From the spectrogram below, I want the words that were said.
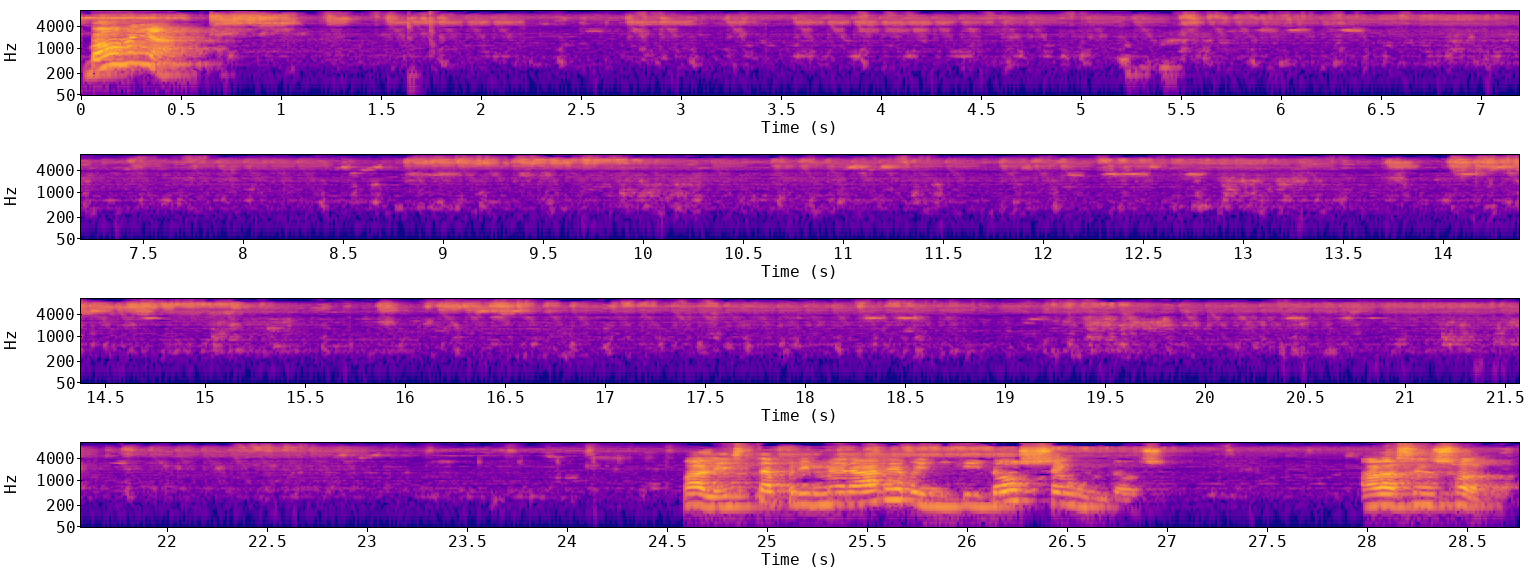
Vamos allá. Vale, esta primera área 22 segundos. Al ascensor.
